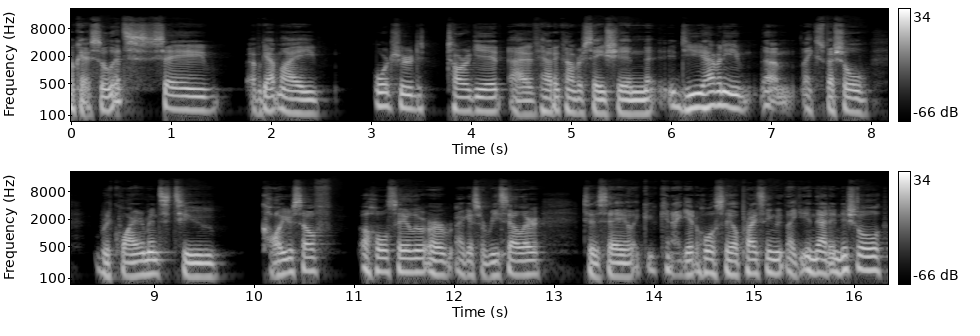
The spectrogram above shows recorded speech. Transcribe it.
Okay, so let's say I've got my orchard target. I've had a conversation. Do you have any um, like special requirements to call yourself a wholesaler or I guess a reseller to say like, can I get wholesale pricing? Like in that initial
